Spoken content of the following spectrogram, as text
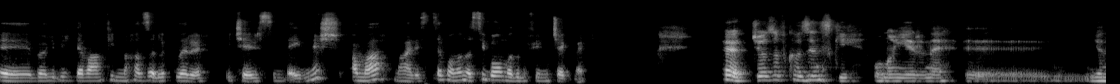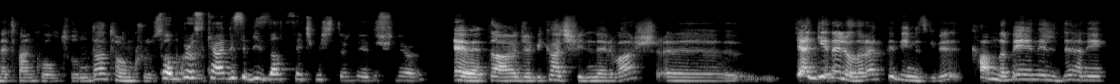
e, böyle bir devam filmi hazırlıkları içerisindeymiş ama maalesef ona nasip olmadı bu filmi çekmek. Evet, Joseph Kosinski onun yerine e, yönetmen koltuğunda Tom Cruise. Tom Cruise kendisi bizzat seçmiştir diye düşünüyorum. Evet, daha önce birkaç filmleri var. E, yani genel olarak dediğimiz gibi kan beğenildi. Hani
